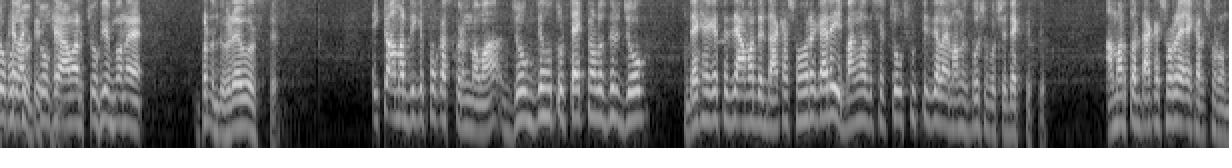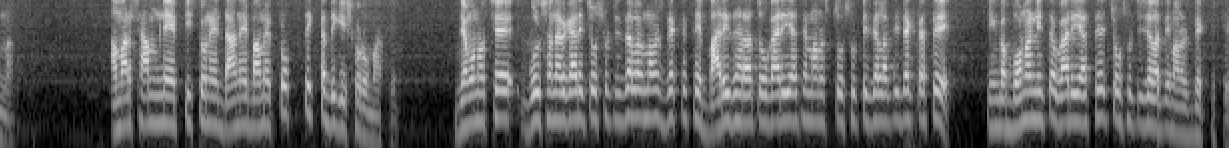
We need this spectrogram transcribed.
চোখে প্রচুর, চোখে আমার চোখে মনে ধরে পড়ছে। একটু আমার দিকে ফোকাস করেন মামা। যোগ যেহেতু টেকনোলজির যোগ দেখা গেছে যে আমাদের ঢাকা শহরের গাড়ি বাংলাদেশের চৌষট্টি জেলায় মানুষ বসে বসে দেখতেছে। আমার তো ঢাকা শহরে একার শোরুম না। আমার সামনে পিছনে ডানে বামে প্রত্যেকটা দিকে শোরুম আছে। যেমন হচ্ছে গুলশানের গাড়ি চৌষট্টি জেলার মানুষ দেখতেছে বাড়িধারাতেও গাড়ি আছে মানুষ চৌষট্টি জেলাতেই দেখতেছে কিংবা বনানীতেও গাড়ি আছে চৌষট্টি জেলাতেই মানুষ দেখতেছে।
